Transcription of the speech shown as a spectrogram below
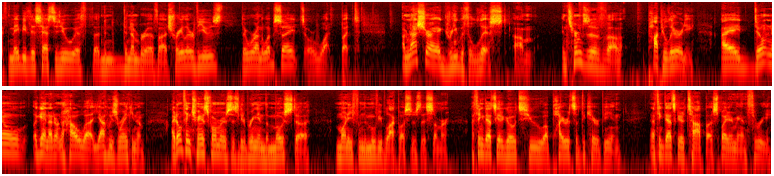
if maybe this has to do with the, the number of uh, trailer views there were on the website or what, but I'm not sure I agree with the list. Um, in terms of uh, popularity, I don't know. Again, I don't know how uh, Yahoo's ranking them. I don't think Transformers is going to bring in the most uh, money from the movie blockbusters this summer. I think that's going to go to uh, Pirates of the Caribbean. And I think that's going to top uh, Spider-Man 3.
